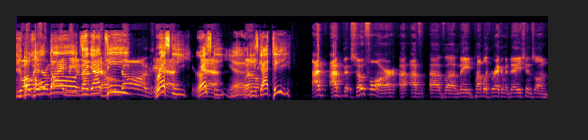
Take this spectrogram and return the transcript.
You, you always remind dogs, me about they got teeth. Dogs. Yeah. Rusty, Rusty, yeah, yeah well, he's got teeth. I've I've so far I've I've uh, made public recommendations on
